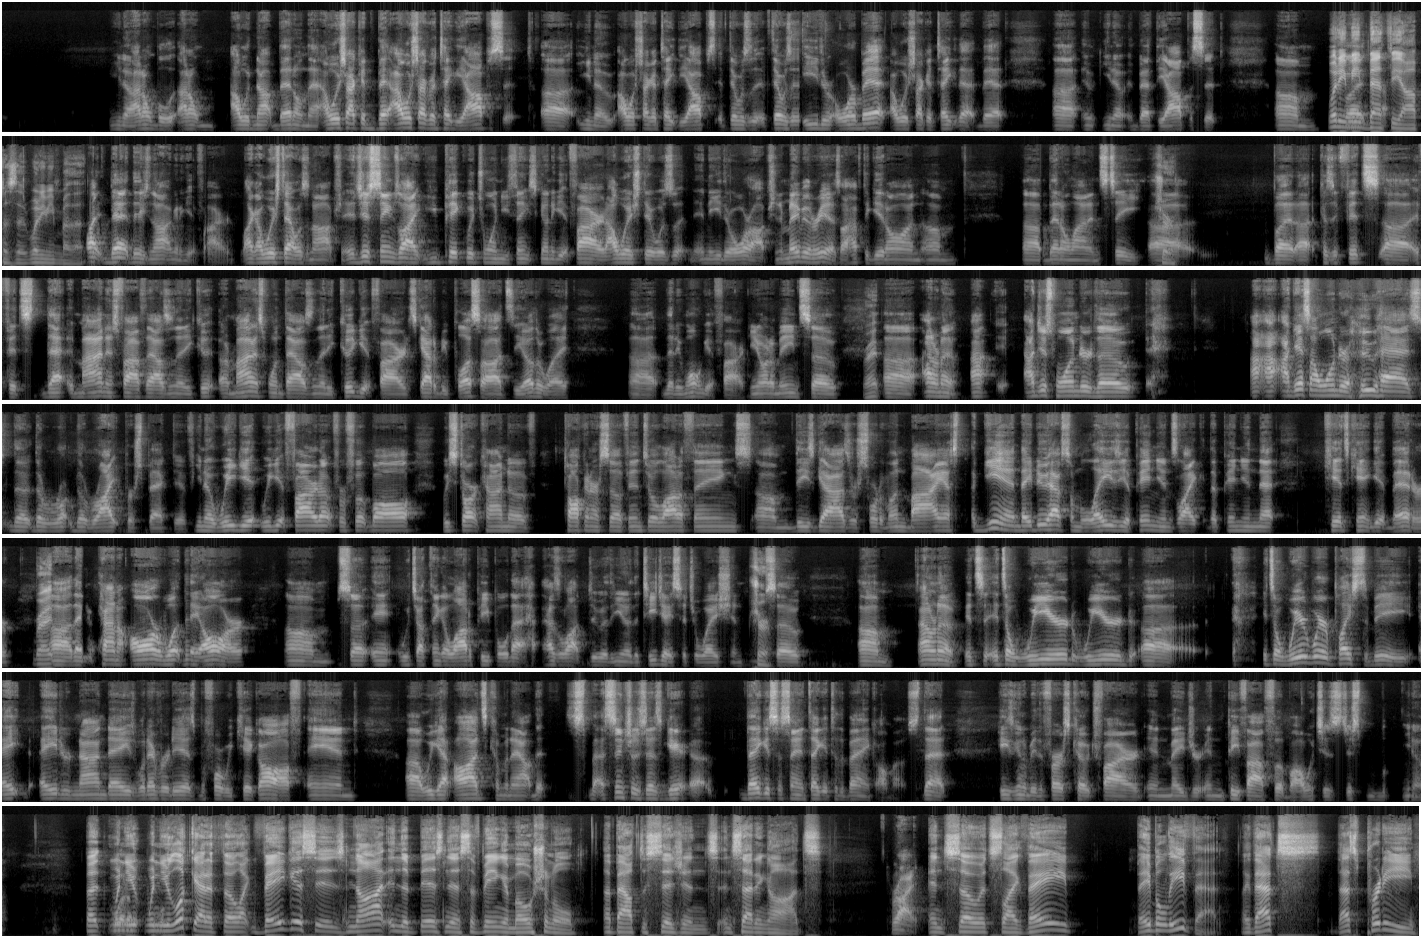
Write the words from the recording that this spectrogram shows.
you know, I don't I don't, I would not bet on that. I wish I could bet, I wish I could take the opposite. Uh, you know, I wish I could take the opposite. If there was, a, if there was an either or bet, I wish I could take that bet, uh, and, you know, and bet the opposite. Um, what do you but, mean bet the opposite? What do you mean by that? Like bet that he's not going to get fired. Like I wish that was an option. It just seems like you pick which one you think is going to get fired. I wish there was an either or option, and maybe there is. I'll have to get on um, uh, bet online and see. Sure. Uh, but uh because uh, if it's uh, if it's that minus five thousand that he could or minus one thousand that he could get fired, it's got to be plus odds the other way uh, that he won't get fired. You know what I mean? So right. uh, I don't know. I I just wonder though. I, I guess I wonder who has the the the right perspective. You know, we get we get fired up for football. We start kind of talking ourselves into a lot of things. Um, these guys are sort of unbiased. Again, they do have some lazy opinions, like the opinion that kids can't get better. Right. Uh, they kind of are what they are. Um, so, and, which I think a lot of people that has a lot to do with, you know, the TJ situation. Sure. So, um, I don't know. It's, it's a weird, weird, uh, it's a weird, weird place to be eight, eight or nine days, whatever it is before we kick off. And, uh, we got odds coming out that essentially says uh, Vegas is saying take it to the bank almost that he's going to be the first coach fired in major in P5 football, which is just, you know, but when what you a, when you look at it though, like Vegas is not in the business of being emotional about decisions and setting odds. Right. And so it's like they they believe that. Like that's that's pretty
